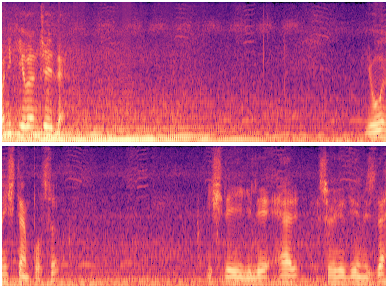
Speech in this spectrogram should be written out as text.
12 yıl önceydi. Yoğun iş temposu. İşle ilgili her söylediğimizde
